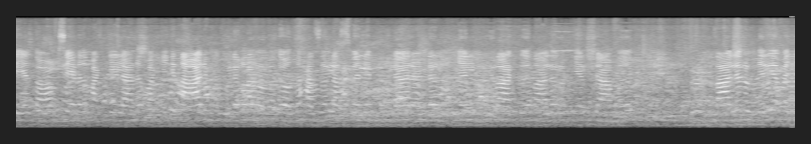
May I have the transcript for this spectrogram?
ചെയ്യൽ താഫ് ചെയ്യണത് മക്കയിലാണ്. മക്കയ്ക്ക് നാല് മൂലകളാണുള്ളത്. ഒന്ന് ഹസൽ അസ്വന്റെ മൂല രണ്ട് റുക്കൽ ഇറാഖ് നാല് റുക്കൽ ഷാം നാല് റുക്കൽ യമൻ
